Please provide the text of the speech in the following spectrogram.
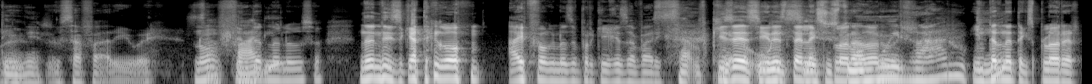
Tinder. Safari, güey. No, ¿Safari? Tinder no lo uso. No, ni siquiera tengo iPhone, no sé por qué dije Safari. Sa- Quise decir, este, el explorador, muy raro. ¿qué? Internet Explorer.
